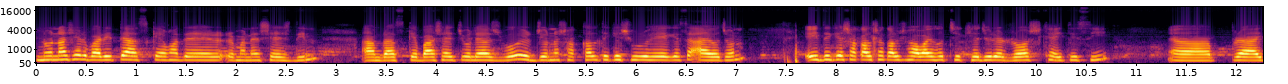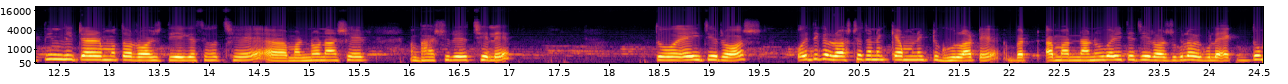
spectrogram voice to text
ননাসের বাড়িতে আজকে আমাদের মানে শেষ দিন। আমরা আজকে বাসায় চলে আসব। এর জন্য সকাল থেকে শুরু হয়ে গেছে আয়োজন। এইদিকে সকাল সকাল সবাই হচ্ছে খেজুরের রস খাইতেছি। প্রায় তিন লিটারের মতো রস দিয়ে গেছে হচ্ছে আমার ননাসের ভাসুরের ছেলে। তো এই যে রস ওইদিকে রসটা যেন কেমন একটু ঘোলাটে বাট আমার নানু বাড়িতে যে রসগুলো, ওইগুলো একদম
